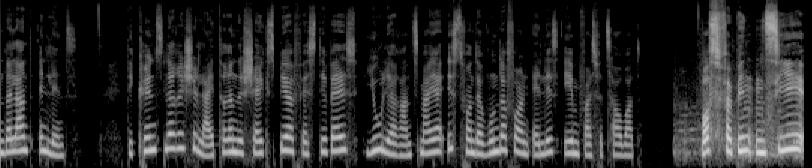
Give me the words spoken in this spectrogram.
Wunderland in Linz. Die künstlerische Leiterin des Shakespeare Festivals, Julia Ransmayr, ist von der wundervollen Alice ebenfalls verzaubert. Was verbinden Sie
